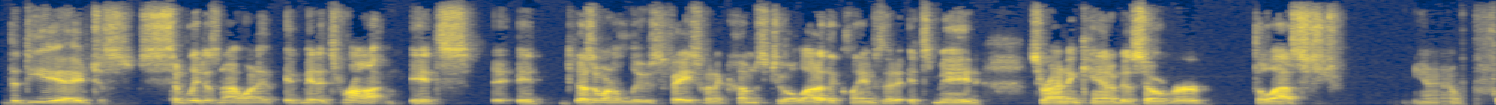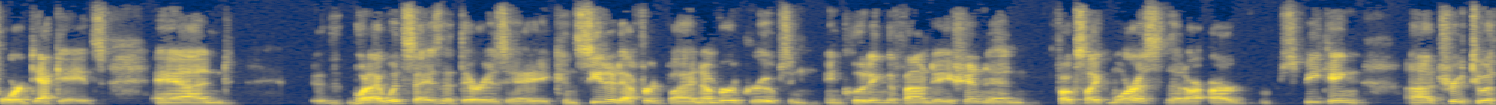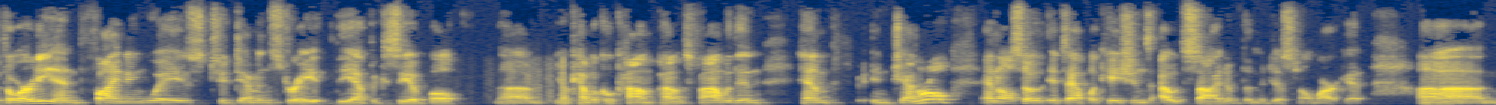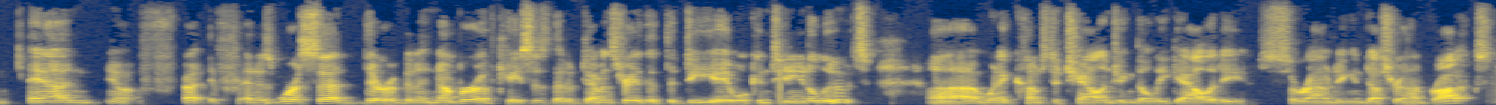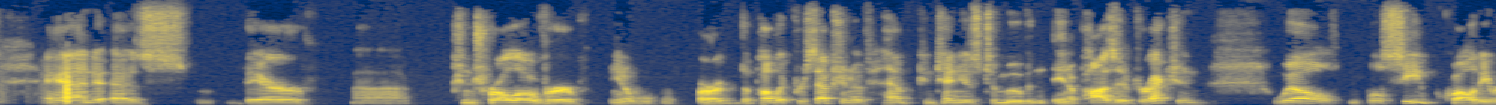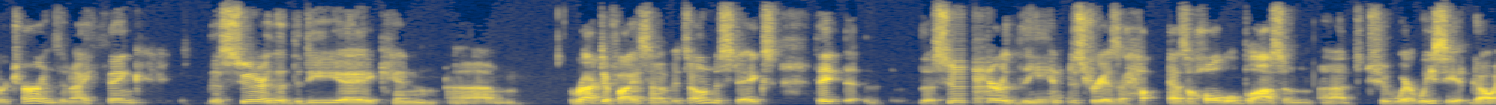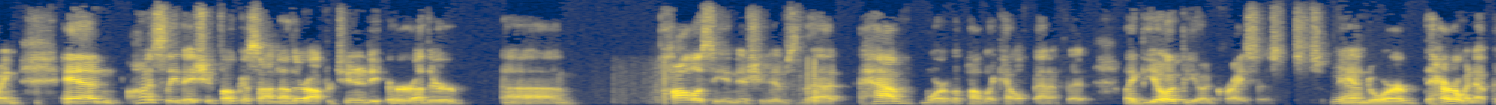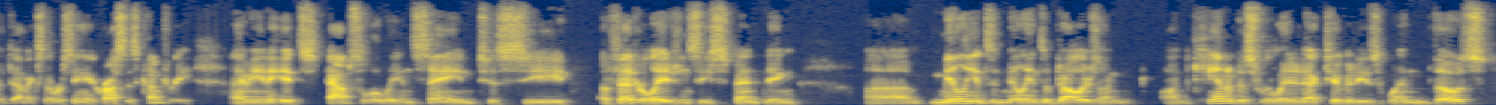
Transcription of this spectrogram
the DEA just simply does not want to admit it's wrong. It's it doesn't want to lose face when it comes to a lot of the claims that it's made surrounding cannabis over the last you know four decades and what I would say is that there is a conceded effort by a number of groups, in, including the foundation and folks like Morris, that are, are speaking uh, truth to authority and finding ways to demonstrate the efficacy of both um, you know, chemical compounds found within hemp in general and also its applications outside of the medicinal market. Um, and you know, uh, if, and as Morris said, there have been a number of cases that have demonstrated that the DEA will continue to lose uh, when it comes to challenging the legality surrounding industrial hemp products. And as their uh, control over, you know, or the public perception of hemp continues to move in, in a positive direction, we'll we'll see quality returns. And I think the sooner that the DEA can um, rectify some of its own mistakes, they the sooner the industry as a as a whole will blossom uh, to where we see it going. And honestly, they should focus on other opportunity or other uh, policy initiatives that have more of a public health benefit, like the opioid crisis yeah. and or the heroin epidemics that we're seeing across this country. I mean, it's absolutely insane to see a federal agency spending uh, millions and millions of dollars on on cannabis related activities when those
